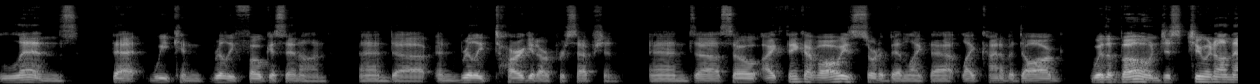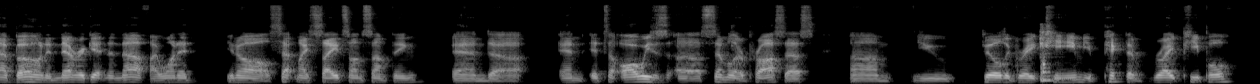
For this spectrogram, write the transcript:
lens that we can really focus in on and uh, and really target our perception. And uh, so I think I've always sort of been like that, like kind of a dog with a bone, just chewing on that bone and never getting enough. I wanted, you know, I'll set my sights on something, and uh, and it's always a similar process. Um, you build a great team, you pick the right people,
